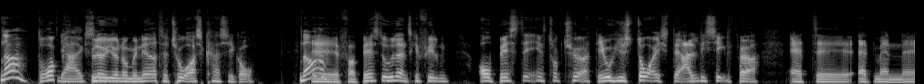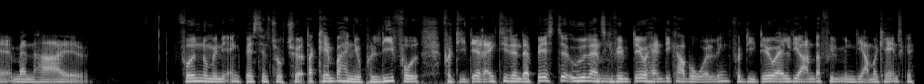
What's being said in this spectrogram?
Nå, Druk jeg ikke blev jo nomineret til to Oscars i går. Nå, øh, for bedste udlandske film og bedste instruktør. Det er jo historisk, det er aldrig set før, at, øh, at man, øh, man har øh, fået en nominering bedste instruktør. Der kæmper han jo på lige fod, fordi det er rigtigt, den der bedste udlandske mm. film, det er jo handicap OL, ikke? fordi det er jo alle de andre film end de amerikanske.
